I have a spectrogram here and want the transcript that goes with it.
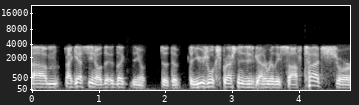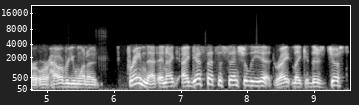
um, I guess you know, the, like you know, the, the, the usual expression is he's got a really soft touch, or or however you want to frame that. And I, I guess that's essentially it, right? Like there's just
